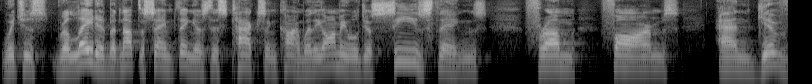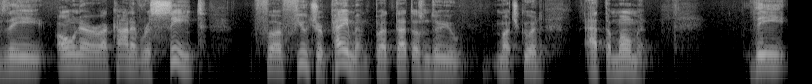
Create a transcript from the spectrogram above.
which is related but not the same thing as this tax in kind, where the Army will just seize things from farms and give the owner a kind of receipt for future payment, but that doesn't do you much good at the moment. The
